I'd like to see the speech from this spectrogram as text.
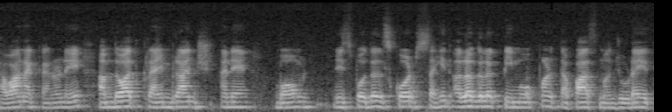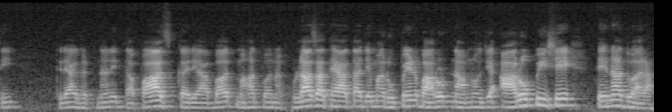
થવાના કારણે અમદાવાદ ક્રાઇમ બ્રાન્ચ અને બોમ્બ ડિસ્પોઝલ સ્કોડ સહિત અલગ અલગ ટીમો પણ તપાસમાં જોડાઈ હતી. ત્યારે આ ઘટનાની તપાસ કર્યા બાદ મહત્વના ખુલાસા થયા હતા, જેમાં રૂપેણ બારોટ નામનો જે આરોપી છે, તેના દ્વારા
